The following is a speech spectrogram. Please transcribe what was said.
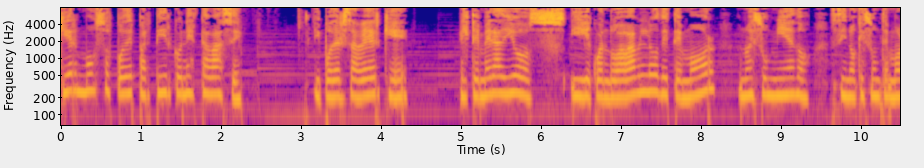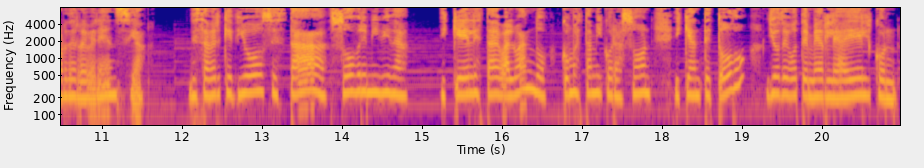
Qué hermoso poder partir con esta base y poder saber que el temer a Dios, y cuando hablo de temor, no es un miedo, sino que es un temor de reverencia, de saber que Dios está sobre mi vida y que Él está evaluando cómo está mi corazón y que ante todo yo debo temerle a Él con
